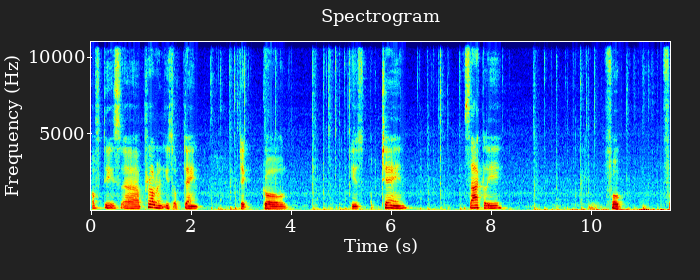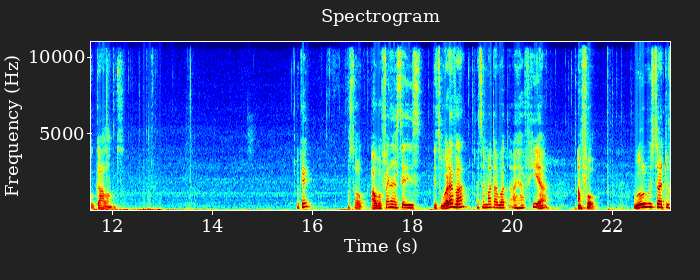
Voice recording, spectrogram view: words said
of this uh, problem is obtained. The goal is obtained exactly for for gallons. Okay? So our final state is is whatever doesn't matter what I have here and 4 we always try to,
